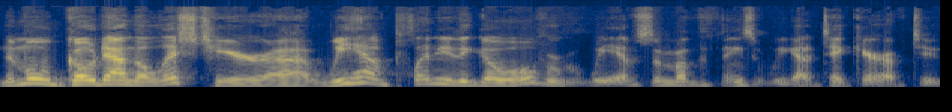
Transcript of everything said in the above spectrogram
Then we'll go down the list here. Uh, we have plenty to go over, but we have some other things that we got to take care of too.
